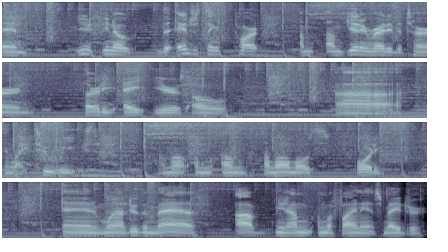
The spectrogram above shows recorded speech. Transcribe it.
And you you know, the interesting part, I'm I'm getting ready to turn 38 years old uh, in like two weeks. I'm, I'm I'm I'm almost 40. And when I do the math, I've you know, I'm I'm a finance major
